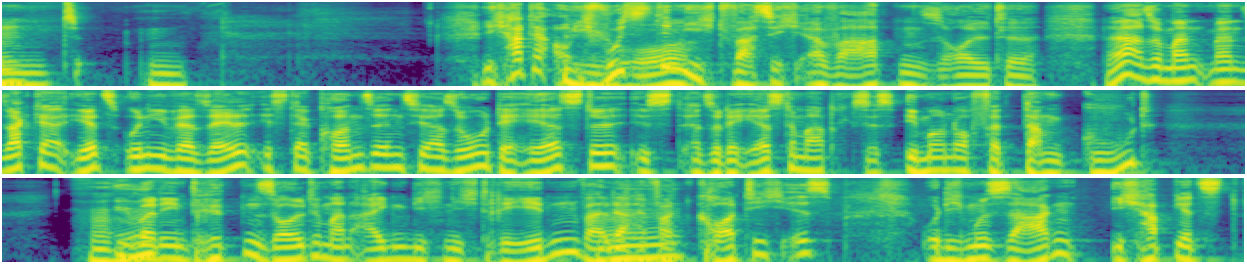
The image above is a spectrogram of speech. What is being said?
und mm, Ich hatte auch, ich Ja. wusste nicht, was ich erwarten sollte. Ne, also man, man sagt ja jetzt universell ist der Konsens ja so, der erste ist, also der erste Matrix ist immer noch verdammt gut. mhm. Über den dritten sollte man eigentlich nicht reden, weil der Mhm. einfach grottig ist. Und ich muss sagen, ich habe jetzt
